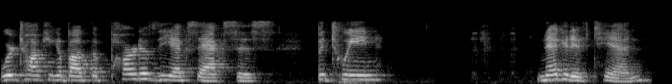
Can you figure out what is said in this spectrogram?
We're talking about the part of the x-axis between negative 10,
